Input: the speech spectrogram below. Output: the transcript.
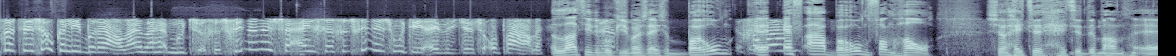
Rutte is ook een liberaal. Hè? Maar hij moet zijn geschiedenis, zijn eigen geschiedenis moet hij eventjes ophalen. Laat hij de boekjes maar eens lezen. Baron, eh, F.A. Baron van Hal. Zo heette, heette de man. eh,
